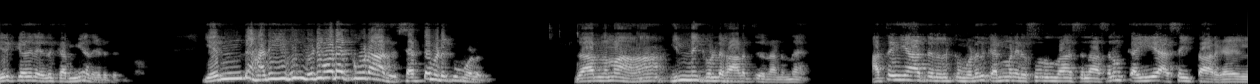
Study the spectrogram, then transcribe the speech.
இருக்கிறதுல எது கம்மியோ அதை எடுத்துட்டு போகும். எந்த ஹதீஸும் விடுபடக்கூடாது சட்டம் எடுக்கும் பொழுது. உதாரணமா இன்னைக்குள்ள காலத்தில் நடந்த அத்தையாத்தில் இருக்கும் பொழுது கண்மணி ரசூலுல்லா சிலாசலம் கையை அசைத்தார்கள்.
